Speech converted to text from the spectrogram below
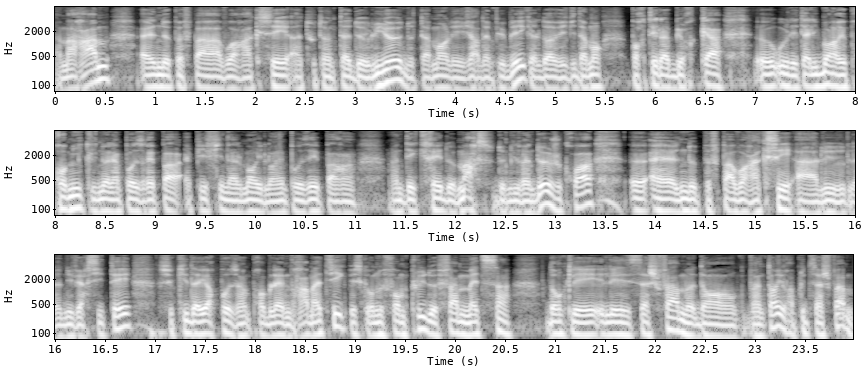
un maram. Elles ne peuvent pas avoir accès à tout un tas de lieux, notamment les jardins publics. Elles doivent évidemment porter la burqa euh, où les talibans avaient promis qu'ils ne l'imposeraient pas, et puis finalement ils l'ont imposé par un, un décret de mars 2022, je crois. Elles ne peuvent pas avoir accès à l'u- l'université, ce qui d'ailleurs pose un problème dramatique puisqu'on ne forme plus de femmes médecins. Donc les, les sages-femmes, dans 20 ans, il y aura plus de sages-femmes.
